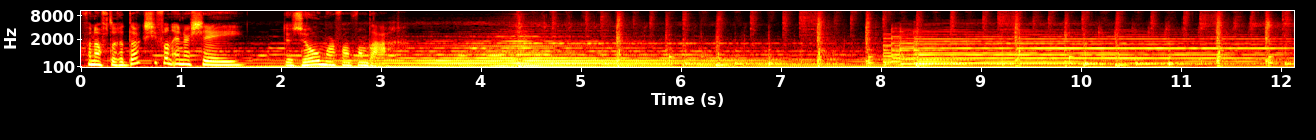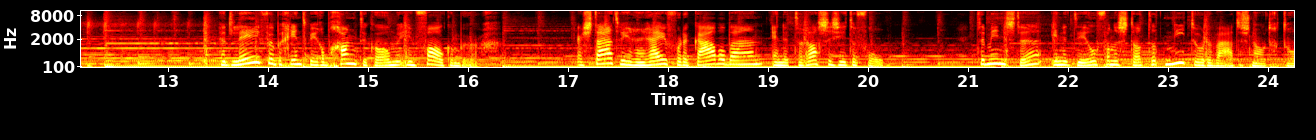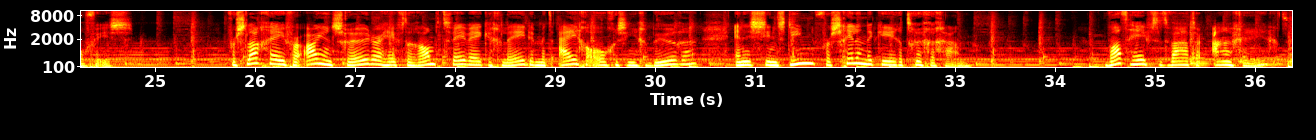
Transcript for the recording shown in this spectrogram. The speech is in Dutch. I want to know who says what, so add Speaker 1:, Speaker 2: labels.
Speaker 1: Vanaf de redactie van NRC, de zomer van vandaag. Het leven begint weer op gang te komen in Valkenburg. Er staat weer een rij voor de kabelbaan en de terrassen zitten vol. Tenminste in het deel van de stad dat niet door de watersnood getroffen is. Verslaggever Arjen Schreuder heeft de ramp twee weken geleden met eigen ogen zien gebeuren en is sindsdien verschillende keren teruggegaan. Wat heeft het water aangericht?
